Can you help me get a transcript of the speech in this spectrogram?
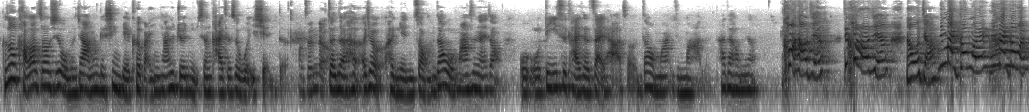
可是我考到之后，其实我们家的那个性别刻板印象是觉得女生开车是危险的。哦，真的，真的很而且很严重。你知道我妈是那种，我我第一次开车载她的时候，你知道我妈一直骂人，她在后面这样，跨头前，你跨头前，然后我讲，你卖公文，你卖公文，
